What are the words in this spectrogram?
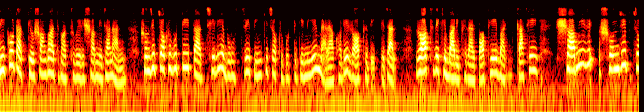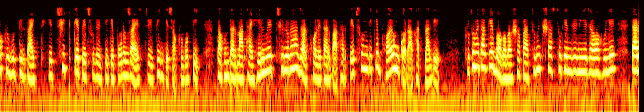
নিকট আত্মীয় সংবাদ মাধ্যমের সামনে জানান, সঞ্জীব চক্রবর্তী তার ছেলে এবং স্ত্রী পিঙ্কি চক্রবর্তীকে নিয়ে মেলাঘরে রথ দেখতে যান। রথ দেখে বাড়ি ফেরার পথে বাড়ির কাছেই স্বামীর সঞ্জীব চক্রবর্তীর বাইক থেকে ছিটকে পেছনের দিকে পড়ে যায় স্ত্রী পিঙ্কি চক্রবর্তী। তখন তার মাথায় হেলমেট ছিল না, যার ফলে তার মাথার পেছন দিকে ভয়ঙ্কর আঘাত লাগে। প্রথমে তাকে বগাবাসা প্রাথমিক স্বাস্থ্য কেন্দ্রে নিয়ে যাওয়া হলে তার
